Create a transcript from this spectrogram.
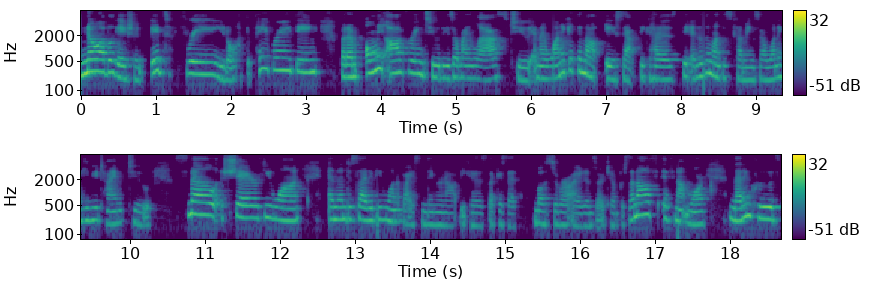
no obligation. It's free. You don't have to pay for anything, but I'm only offering two. These are my last two, and I want to get them out ASAP because the end of the month is coming. So I want to give you time to smell, share if you want, and then decide if you want to buy something or not because, like I said, most of our items are 10% off, if not more. And that includes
